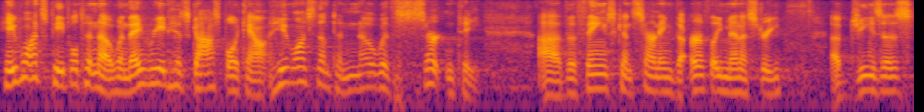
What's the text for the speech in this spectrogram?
he wants people to know when they read his gospel account, he wants them to know with certainty uh, the things concerning the earthly ministry of Jesus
